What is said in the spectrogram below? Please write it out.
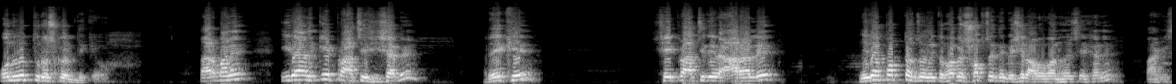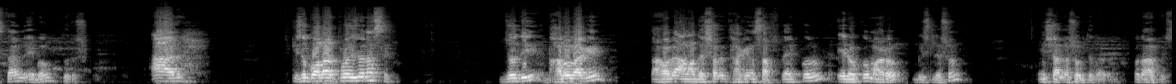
অনুরোধ তুরস্কর দিকেও। তার মানে ইরানকে প্রাচীর হিসাবে রেখে সেই প্রাচীরের আড়ালে নিরাপত্তাজনিতভাবে সবচেয়ে বেশি লাভবান হয়েছে এখানে পাকিস্তান এবং তুরস্ক। আর কিছু বলার প্রয়োজন আছে? যদি ভালো লাগে, তাহলে আমাদের সাথে থাকেন, সাবস্ক্রাইব করুন। এরকম আরও বিশ্লেষণ ইনশাল্লাহ শুনতে পারবেন। খোদা হাফিজ।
